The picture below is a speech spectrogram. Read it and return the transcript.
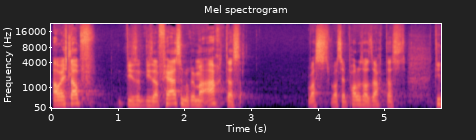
Aber ich glaube, diese, dieser Vers in Römer 8, dass, was, was der Paulus auch sagt, dass die,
